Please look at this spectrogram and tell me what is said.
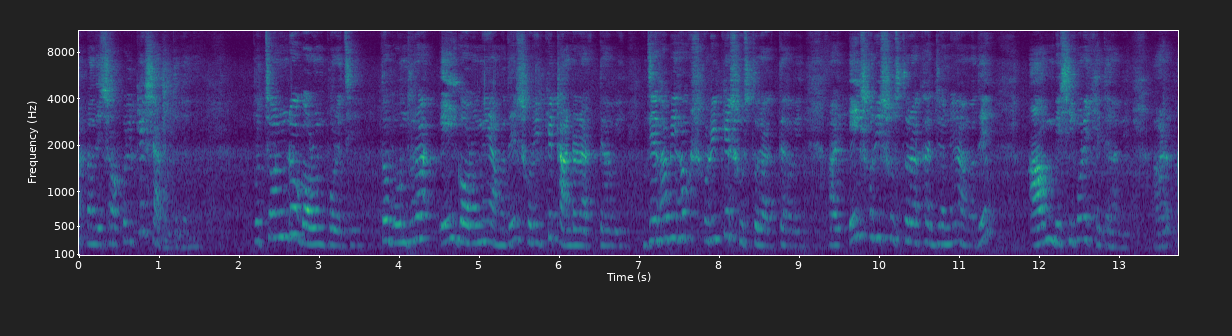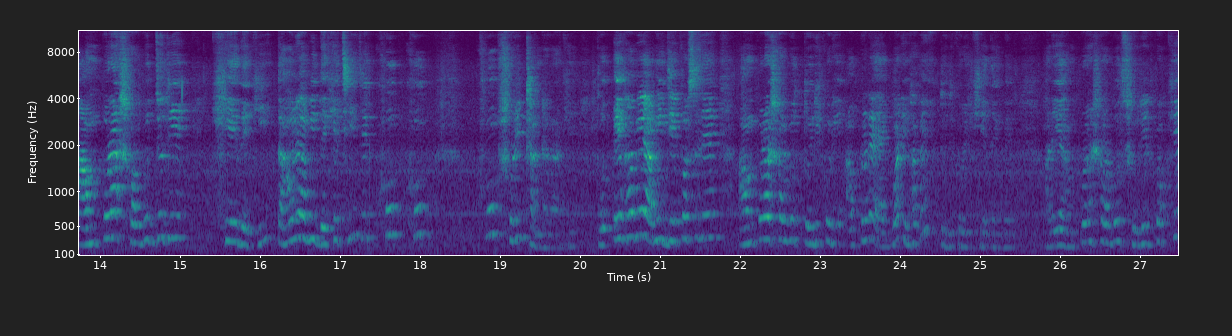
আপনাদের সকলকে স্বাগত জানাই। প্রচণ্ড গরম পড়েছে, তো বন্ধুরা এই গরমে আমাদের শরীরকে ঠান্ডা রাখতে হবে। যেভাবেই হোক শরীরকে সুস্থ রাখতে হবে। আর এই শরীর সুস্থ রাখার জন্য আমাদের আম বেশি করে খেতে হবে। আর আম পোড়া শরবত যদি খেয়ে দেখি, তাহলে আমি দেখেছি যে খুব খুব খুব শরীর ঠান্ডা রাখে। তো এভাবে আমি যে প্রসেসে আম পোড়া শরবত তৈরি করি, আপনারা একবার এভাবে তৈরি করে খেয়ে দেখবেন। আর এই আমপোড়া শরবত শরীরের পক্ষে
